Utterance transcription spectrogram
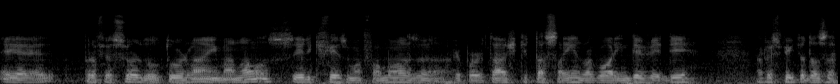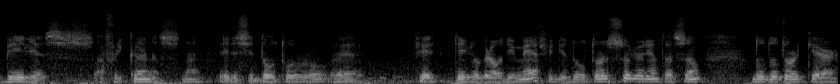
é professor doutor lá em Manaus, ele que fez uma famosa reportagem que está saindo agora em DVD a respeito das abelhas africanas, né? Ele se doutorou, é, teve o grau de mestre e de doutor sob orientação do Dr. Kerr,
